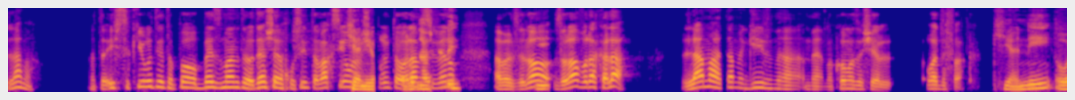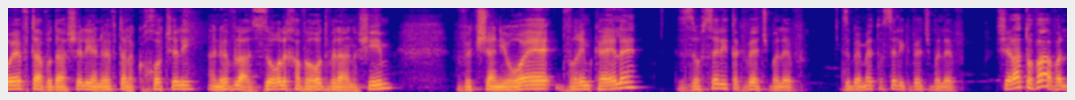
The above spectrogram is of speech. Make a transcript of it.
למה? אתה איש security, אתה פה הרבה זמן, אתה יודע שאנחנו עושים את המקסימום, אני- משפרים את העולם שלי- אבל זה לא, זו לא עבודה קלה. למה אתה מגיב מה, מהמקום הזה של what the fuck? כי אני אוהב את העבודה שלי, אני אוהב את הלקוחות שלי, אני אוהב לעזור לחברות ולאנשים, וכשאני רואה דברים כאלה, זה עושה לי את הקווץ' בלב. זה באמת עושה לי קווץ' בלב. שאלה טובה, אבל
